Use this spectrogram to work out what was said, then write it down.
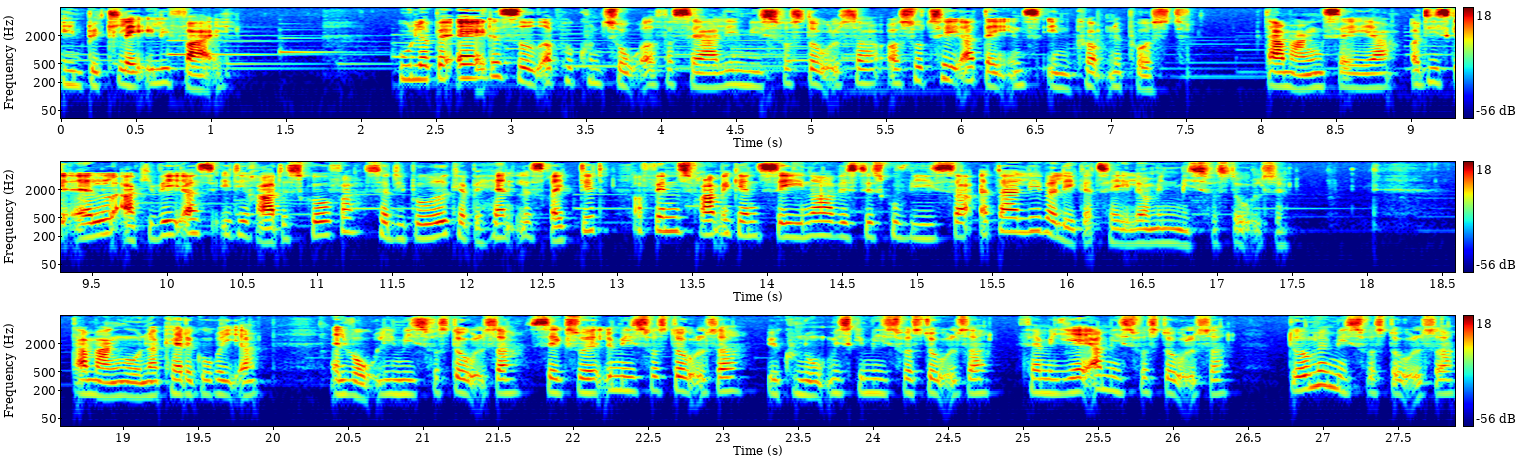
En beklagelig fejl. Ulla Beate sidder på kontoret for særlige misforståelser og sorterer dagens indkommende post. Der er mange sager, og de skal alle arkiveres i de rette skuffer, så de både kan behandles rigtigt og findes frem igen senere, hvis det skulle vise sig, at der alligevel ikke er tale om en misforståelse. Der er mange underkategorier. Alvorlige misforståelser, seksuelle misforståelser, økonomiske misforståelser, familiære misforståelser, dumme misforståelser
